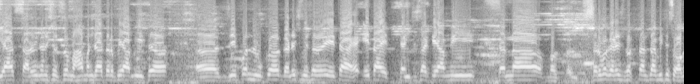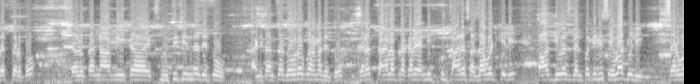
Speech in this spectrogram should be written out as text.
या सार्वजनिक गणेशोत्सव महामंडळातर्फे आम्ही इथं जे पण लोक गणेश विसर्जन येत आहे येत आहेत त्यांच्यासाठी आम्ही त्यांना सर्व गणेश भक्तांचं आम्ही इथे स्वागत करतो. त्या लोकांना आम्ही इथं एक स्मृतिचिन्ह देतो आणि त्यांचा गौरव करण्यात येतो. खरंच चांगल्या प्रकारे यांनी खूप चांगलं सजावट केली. पाच दिवस गणपतीची सेवा केली. सर्व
